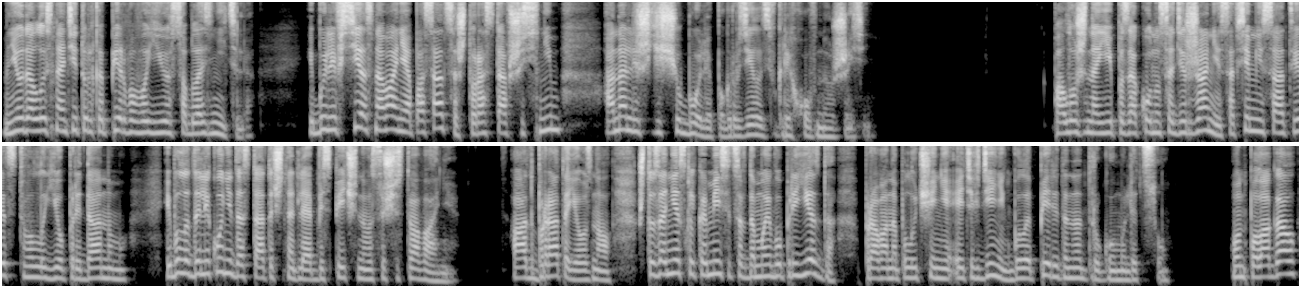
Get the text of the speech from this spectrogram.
Мне удалось найти только первого ее соблазнителя, и были все основания опасаться, что, расставшись с ним, она лишь еще более погрузилась в греховную жизнь. Положенное ей по закону содержание совсем не соответствовало ее приданному и было далеко недостаточно для обеспеченного существования. А от брата я узнал, что за несколько месяцев до моего приезда право на получение этих денег было передано другому лицу. Он полагал,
